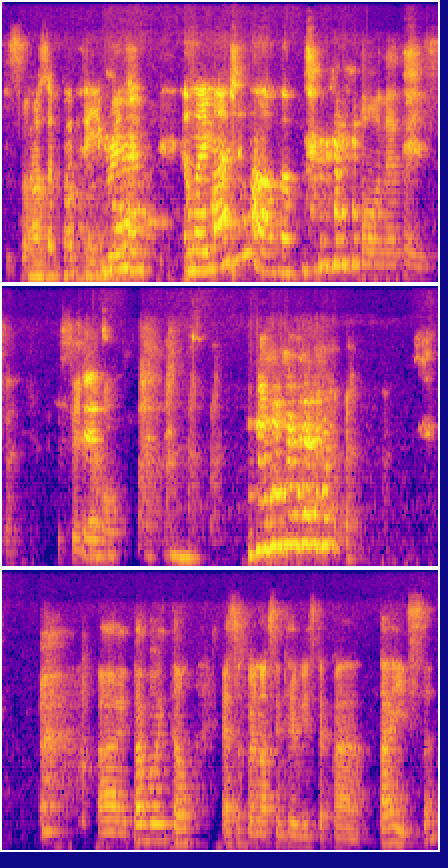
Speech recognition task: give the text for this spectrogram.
Pessoal. Nossa fan favorite. eu não imaginava. bom, né, Thaísa? Eu sei que é bom. Ai, tá bom, então. Essa foi a nossa entrevista com a Thaísa.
